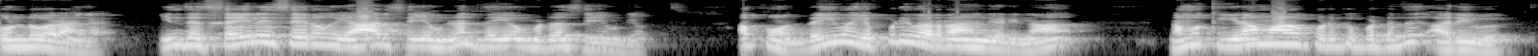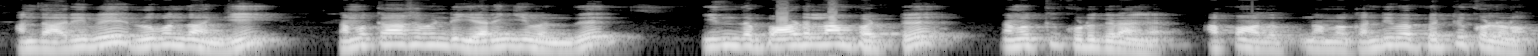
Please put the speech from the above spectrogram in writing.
கொண்டு வராங்க. இந்த செயலை செய்கிறவங்க யார் செய்ய முடியும்னா தெய்வம் மட்டும் தான் செய்ய முடியும். அப்போ தெய்வம் எப்படி வர்றாங்க அப்படின்னா நமக்கு இனமாக கொடுக்கப்பட்டது அறிவு. அந்த அறிவே ரூபந்தாங்கி நமக்காக வேண்டி இறங்கி வந்து இந்த பாடெல்லாம் பட்டு நமக்கு கொடுக்குறாங்க. அப்போ அதை நம்ம கண்டிப்பாக பெற்றுக்கொள்ளணும்.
